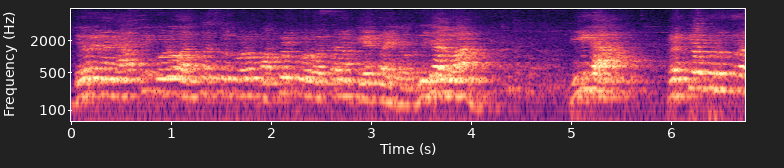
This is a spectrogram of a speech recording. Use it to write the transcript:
ದೇವರ ನನಗೆ ಆಸ್ತಿ ಕೊಡು ಅಂತ ಕೇಳ್ತಾ ಇದ್ದೋ ನಿಜ ಅಲ್ವಾ? ಈಗ ಪ್ರತಿಯೊಬ್ಬರು ಕೂಡ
